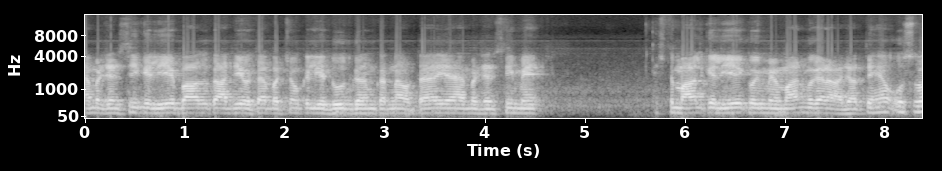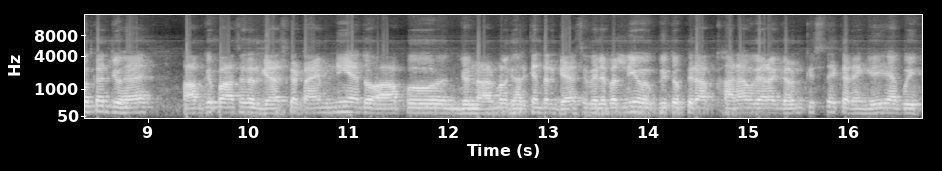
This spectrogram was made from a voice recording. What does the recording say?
एमरजेंसी के लिए का ये होता है, बच्चों के लिए दूध गर्म करना होता है, या एमरजेंसी में इस्तेमाल के लिए कोई मेहमान वगैरह आ जाते हैं, उस वक्त जो है आपके पास अगर गैस का टाइम नहीं है तो आप जो नॉर्मल घर के अंदर गैस अवेलेबल नहीं होगी तो फिर आप खाना वगैरह गर्म किससे करेंगे या कोई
